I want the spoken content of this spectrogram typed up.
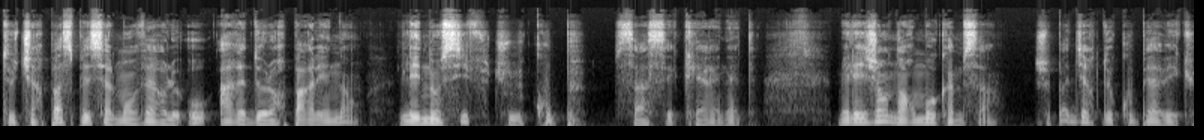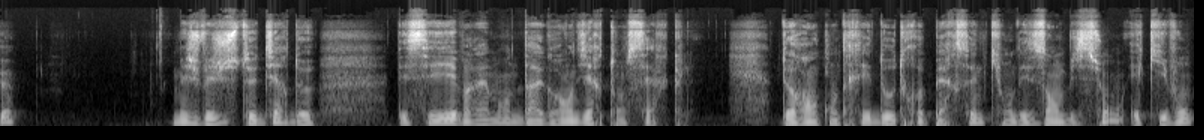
te tire pas spécialement vers le haut, arrête de leur parler. Non, les nocifs, tu le coupes. Ça, c'est clair et net. Mais les gens normaux comme ça, je vais pas dire de couper avec eux, mais je vais juste te dire de d'essayer vraiment d'agrandir ton cercle, de rencontrer d'autres personnes qui ont des ambitions et qui vont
